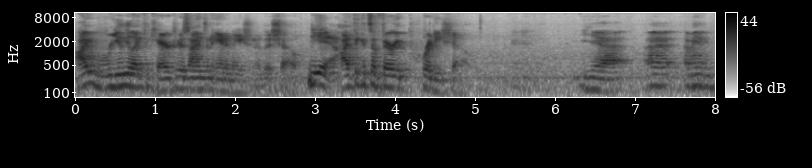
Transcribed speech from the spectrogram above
I really like the character designs and animation of this show. Yeah, I think it's a very pretty show. Yeah, I, I mean,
